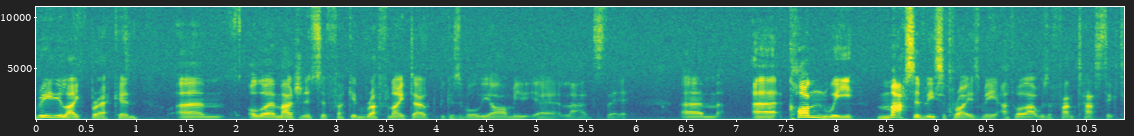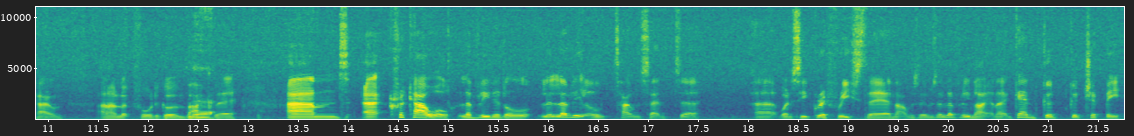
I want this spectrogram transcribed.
Really like Brecon. Um, although I imagine it's a fucking rough night out because of all the army uh, lads there. Um, uh, Conwy massively surprised me. I thought that was a fantastic town, and I look forward to going back Yeah. there. And uh, lovely little, lovely little town centre. Uh, went to see Gruff Rhys there, and that was it was a lovely night. And again, good good chippy.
